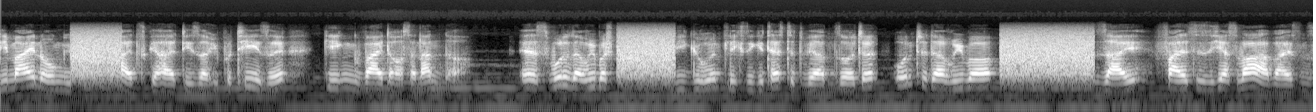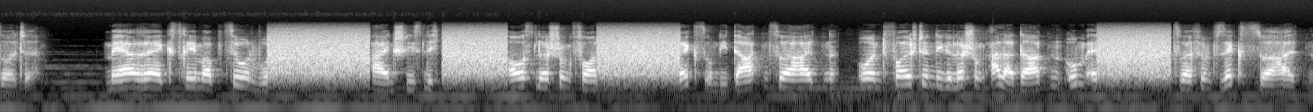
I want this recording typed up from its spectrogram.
Die Meinungen über den Wahrheitsgehalt dieser Hypothese gingen weit auseinander. Es wurde darüber wie gründlich sie getestet werden sollte und darüber sei, falls sie sich als wahr erweisen sollte. Mehrere extreme Optionen wurden einschließlich Auslöschung von 6, um die Daten zu erhalten, und vollständige Löschung aller Daten, um S256 zu erhalten.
